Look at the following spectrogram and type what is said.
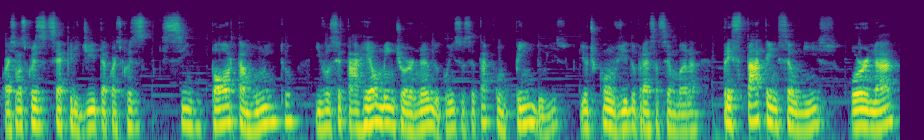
quais são as coisas que você acredita, quais coisas que se importa muito e você está realmente ornando com isso, você está cumprindo isso. E eu te convido para essa semana prestar atenção nisso, ornar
